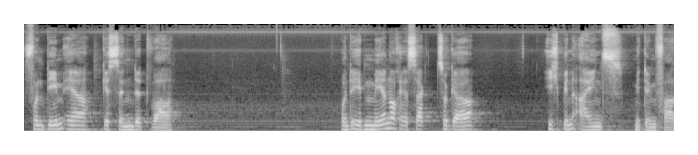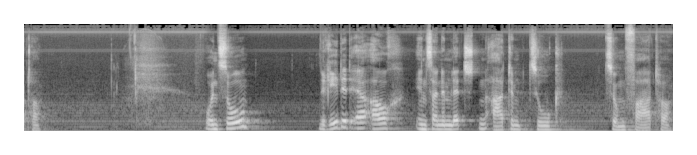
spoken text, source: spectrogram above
von dem er gesendet war. Und eben mehr noch, er sagt sogar, ich bin eins mit dem Vater. Und so redet er auch in seinem letzten Atemzug zum Vater.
